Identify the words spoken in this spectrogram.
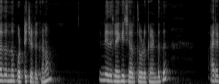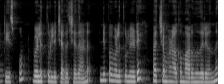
അതൊന്ന് പൊട്ടിച്ചെടുക്കണം. ഇനി ഇതിലേക്ക് ചേർത്ത് കൊടുക്കേണ്ടത് അര ടീസ്പൂൺ വെളുത്തുള്ളി ചതച്ചതാണ്. ഇനിയിപ്പോൾ വെളുത്തുള്ളിയുടെ പച്ചമുളക് മാറുന്നത് വരെ ഒന്ന്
